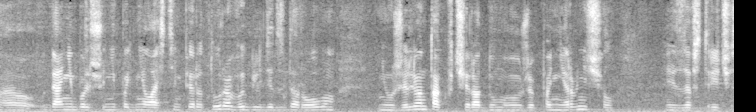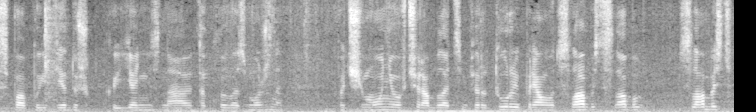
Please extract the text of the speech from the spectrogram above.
А, у Дани больше не поднялась температура, выглядит здоровым. Неужели он так вчера, думаю, уже понервничал из-за встречи с папой и дедушкой? Я не знаю, такое возможно. Почему у него вчера была температура и прям вот слабость, слабо, слабость,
